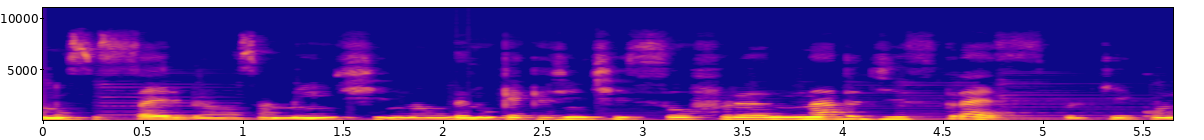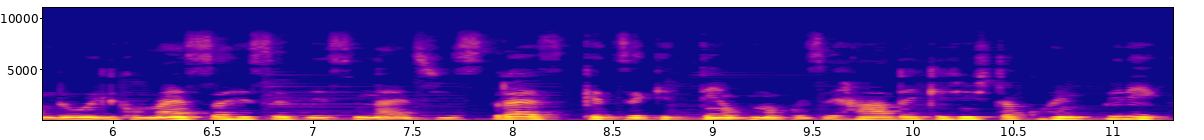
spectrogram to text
o nosso cérebro, a nossa mente não, não quer que a gente sofra nada de estresse, porque quando ele começa a receber sinais de estresse, quer dizer que tem alguma coisa errada e que a gente está correndo perigo.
